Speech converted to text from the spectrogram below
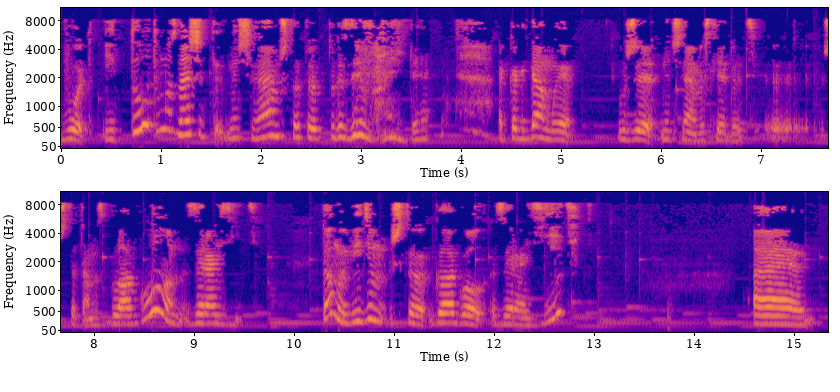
Вот. И тут мы, значит, начинаем что-то подозревать, да? А когда мы уже начинаем исследовать, э, что там с глаголом «заразить», то мы видим, что глагол «заразить» э,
